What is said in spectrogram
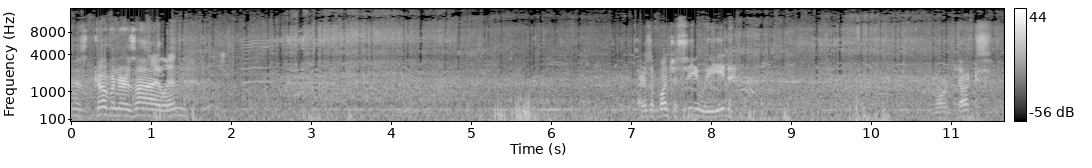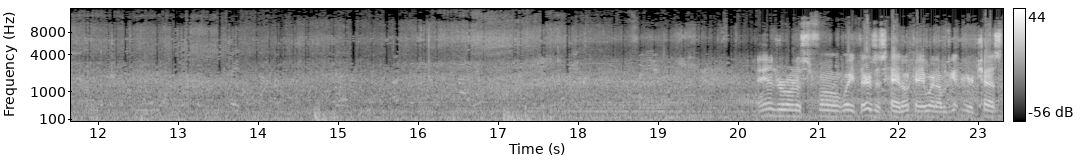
There's Governor's Island. There's a bunch of seaweed. More ducks. Andrew on his phone. Wait, there's his head. Okay, wait, I was getting your chest.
